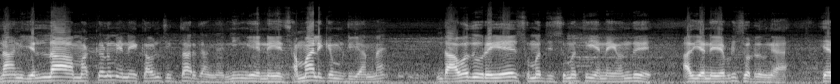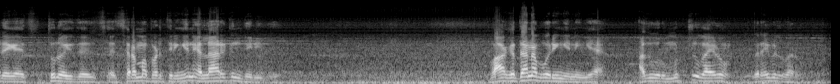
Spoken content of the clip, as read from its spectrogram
நான் எல்லா மக்களும் என்னை கவனிச்சுட்டு தான் இருக்காங்க. நீங்கள் என்னை சமாளிக்க முடியாமல் இந்த அவதூறையே சுமத்தி சுமத்தி என்னை வந்து அது என்னை எப்படி சொல்கிறதுங்க எனக்கு துணை இது சிரமப்படுத்துறீங்கன்னு எல்லாருக்கும் தெரியுது. வாக்கத்தானே போகிறீங்க நீங்கள் அது ஒரு முற்று வரும் விரைவில் வரும்.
